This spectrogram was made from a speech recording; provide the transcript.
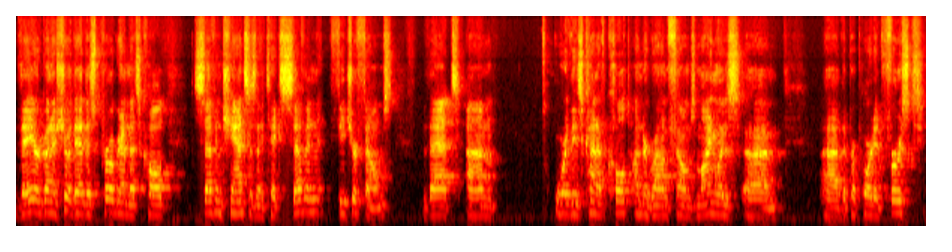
they are going to show. They have this program that's called Seven Chances, and they take seven feature films that um, were these kind of cult underground films. Mine was um, uh, the purported first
